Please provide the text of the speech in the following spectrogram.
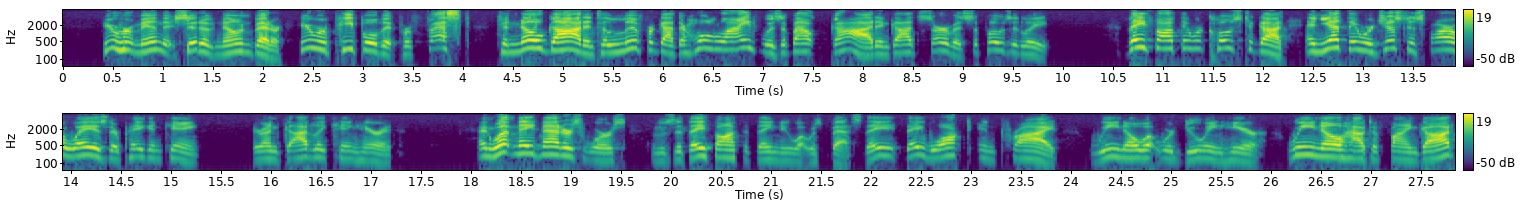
Here were men that should have known better. Here were people that professed to know God and to live for God. Their whole life was about God and God's service, supposedly. They thought they were close to God, and yet they were just as far away as their pagan king, their ungodly King Herod. And what made matters worse was that they thought that they knew what was best. They, they walked in pride. We know what we're doing here. We know how to find God.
